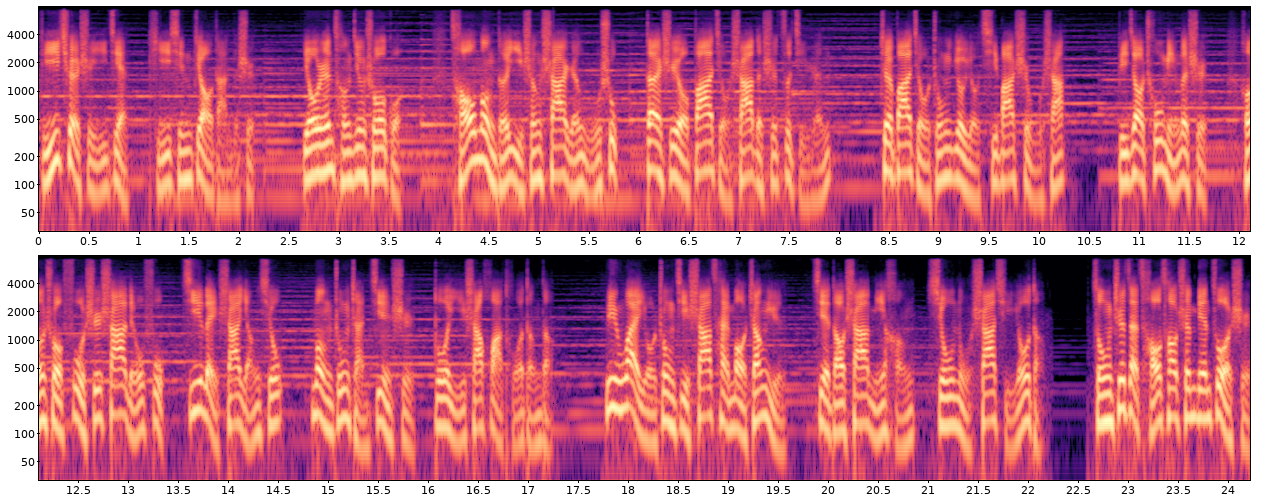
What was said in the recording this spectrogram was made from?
的确是一件提心吊胆的事。有人曾经说过，曹孟德一生杀人无数，但是有八九杀的是自己人，这八九中又有七八是误杀。比较出名的是横槊赋诗杀刘馥，鸡肋杀杨修，梦中斩进士，多疑杀华佗等等。另外有中计杀蔡瑁、张允，借刀杀祢衡，羞怒杀许攸等。总之，在曹操身边做事，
